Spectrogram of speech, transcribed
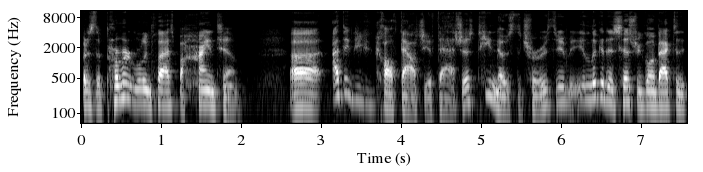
but it's the permanent ruling class behind him. Uh, I think you could call Fauci a fascist. He knows the truth. You, you look at his history going back to the,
